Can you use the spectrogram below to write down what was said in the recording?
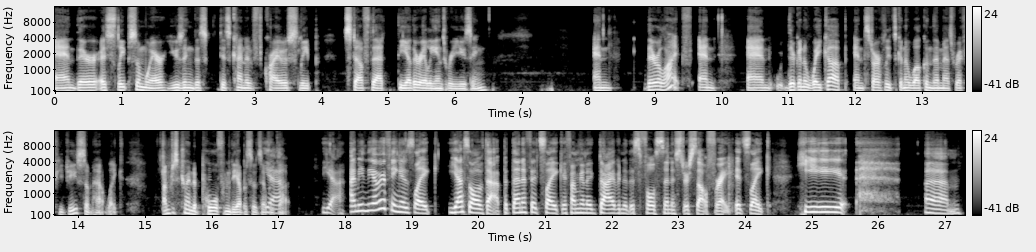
and they're asleep somewhere using this this kind of cryo sleep stuff that the other aliens were using. And they're alive and and they're going to wake up and starfleet's going to welcome them as refugees somehow. Like i'm just trying to pull from the episodes that Yeah. we got Yeah. I mean, the other thing is like, yes, all of that. But then if it's like, if I'm going to dive into this full sinister self, right? It's like he, um,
